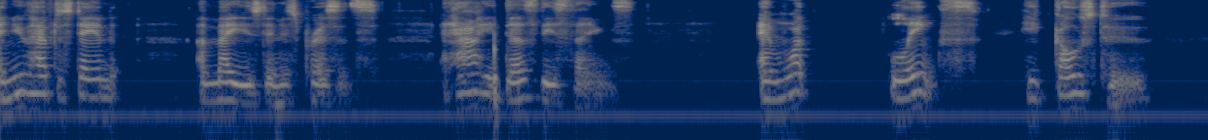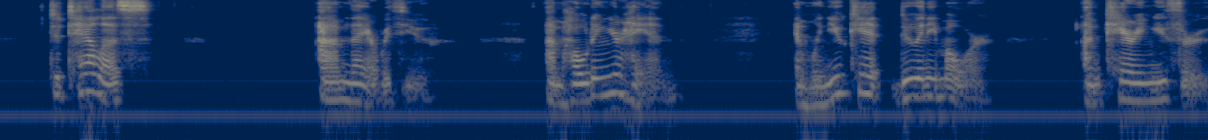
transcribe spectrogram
And you have to stand amazed in his presence at how he does these things and what lengths he goes to to tell us, I'm there with you. I'm holding your hand. And when you can't do any more, I'm carrying you through.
